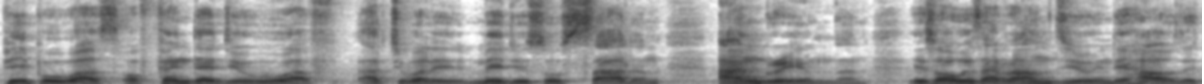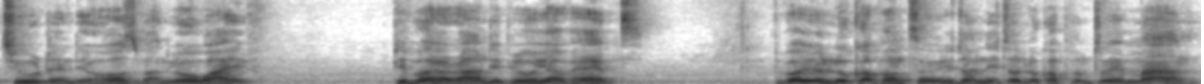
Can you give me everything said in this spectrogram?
people who have offended you, who have actually made you so sad and angry, and is always around you in the house, the children, the husband, your wife, people around you, people you have helped, people you look up unto. You don't need to look up unto a man.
